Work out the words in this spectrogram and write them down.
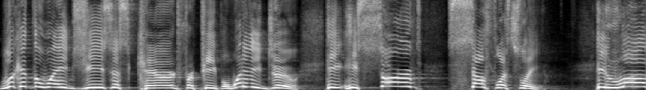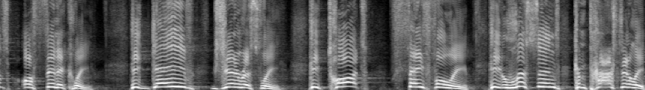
Look at the way Jesus cared for people. What did he do? He, he served selflessly, he loved authentically, he gave generously, he taught faithfully. He listened compassionately.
